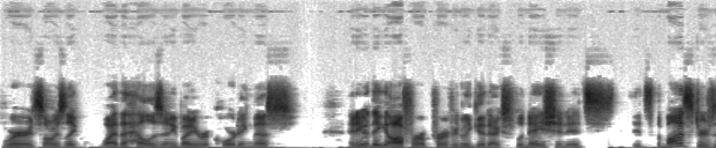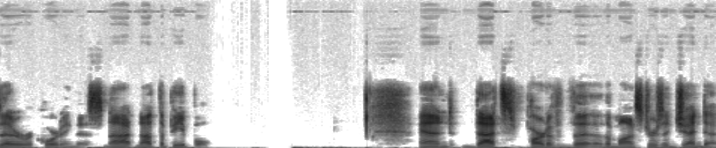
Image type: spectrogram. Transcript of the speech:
where it's always like, why the hell is anybody recording this? And here they offer a perfectly good explanation. It's it's the monsters that are recording this, not not the people. And that's part of the the monsters' agenda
